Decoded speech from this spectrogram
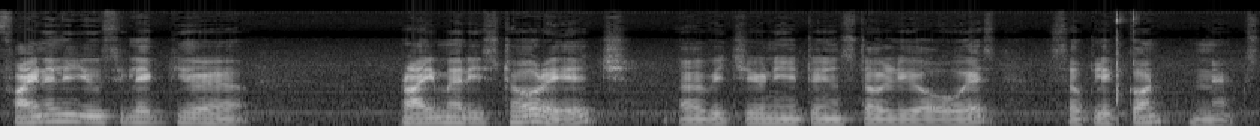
finally you select your primary storage uh, which you need to install your OS so click on next.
